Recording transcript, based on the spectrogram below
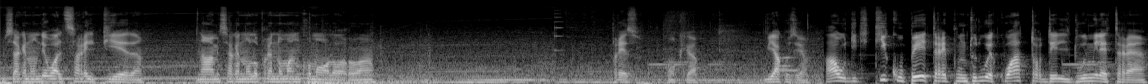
Mi sa che non devo alzare il piede. No, mi sa che non lo prendo manco mo l'oro, eh. Preso, ok. Via così. Audi TT Coupé 3.2 del 2003.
